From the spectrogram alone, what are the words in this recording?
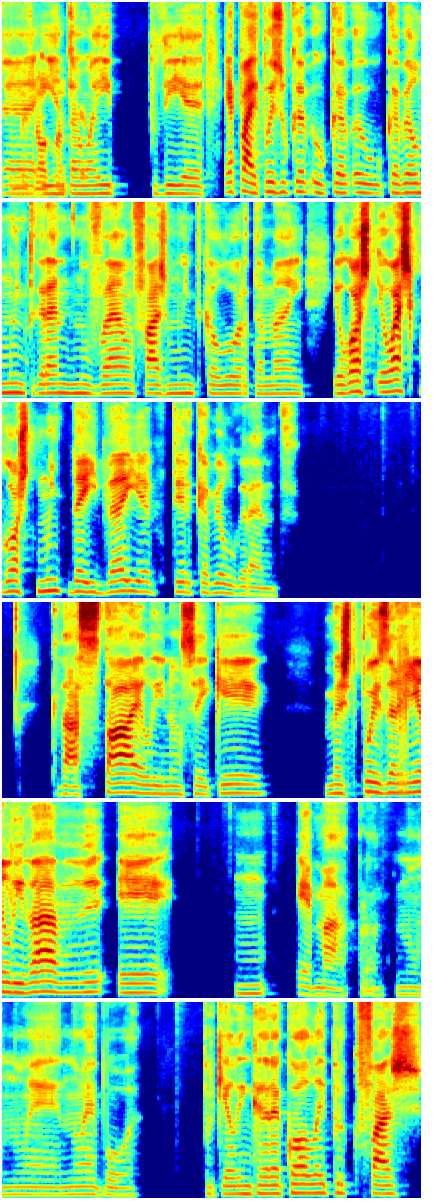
Uh, e então aí podia. É pá, e depois o, o, o cabelo muito grande no verão faz muito calor também. Eu, gosto, eu acho que gosto muito da ideia de ter cabelo grande que dá style e não sei quê, mas depois a realidade é é má, pronto, não, não, é, não é boa, porque ele encaracola e porque faz,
